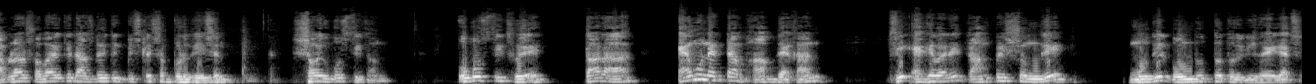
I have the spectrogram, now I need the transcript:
আপনারা সবাইকে রাজনৈতিক বিশ্লেষণ করে দিয়েছেন, সবাই উপস্থিত হন। উপস্থিত হয়ে তারা এমন একটা ভাব দেখান যে একেবারে ট্রাম্পের সঙ্গে মোদির বন্ধুত্ব তৈরি হয়ে গেছে।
